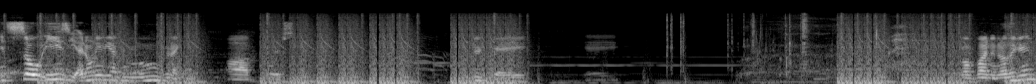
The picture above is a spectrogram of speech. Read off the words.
It's so easy. I don't even have to move and I can. Oh, of course. You're gay. Gay. Wanna find another game?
